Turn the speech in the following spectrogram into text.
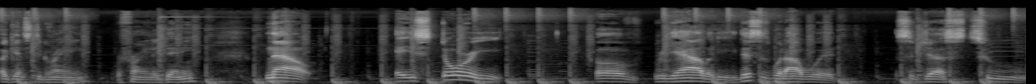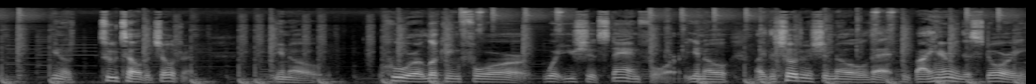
against the grain, referring to Denny. Now, a story of reality, this is what I would suggest to, you know, to tell the children, you know, who are looking for what you should stand for. You know, like the children should know that by hearing this story,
